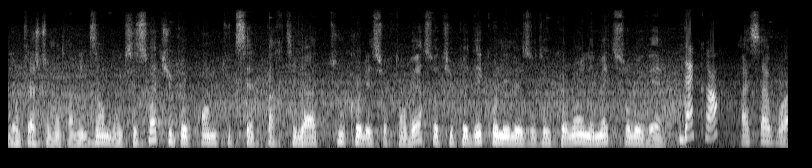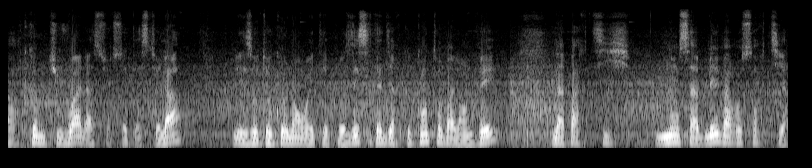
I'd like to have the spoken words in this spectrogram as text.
Donc là, je te montre un exemple. Donc c'est soit tu peux prendre toute cette partie-là, tout coller sur ton verre, soit tu peux décoller les autocollants et les mettre sur le verre. D'accord. À savoir, comme tu vois là sur ce test-là, les autocollants ont été posés, c'est-à-dire que quand on va l'enlever, la partie non sablée va ressortir.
